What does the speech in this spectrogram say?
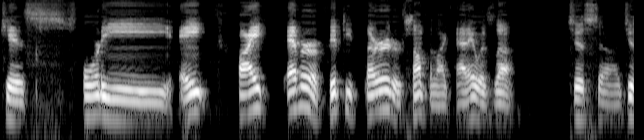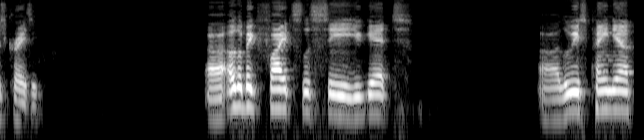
his 48th fight ever, or 53rd, or something like that. It was uh, just uh, just crazy. Uh, other big fights, let's see. You get uh, Luis Pena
